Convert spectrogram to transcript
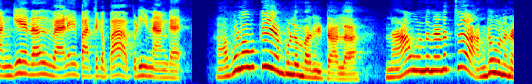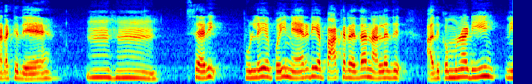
அங்கே ஏதாவது வேலையை பாத்துக்கப்பா அப்படின்னாங்க அவ்வளவுக்கு என் புள்ள மாறிட்டாளா நான் ஒன்று நினைச்சா அங்க நடக்குதே ம் சரி புள்ளைய போய் நேரடியாக பார்க்கறது தான் நல்லது. அதுக்கு முன்னாடி நீ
